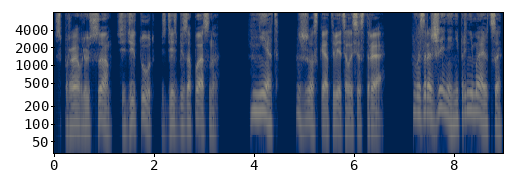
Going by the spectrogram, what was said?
«Справлюсь сам. Сиди тут. Здесь безопасно». «Нет», — жестко ответила сестра. «Возражения не принимаются.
